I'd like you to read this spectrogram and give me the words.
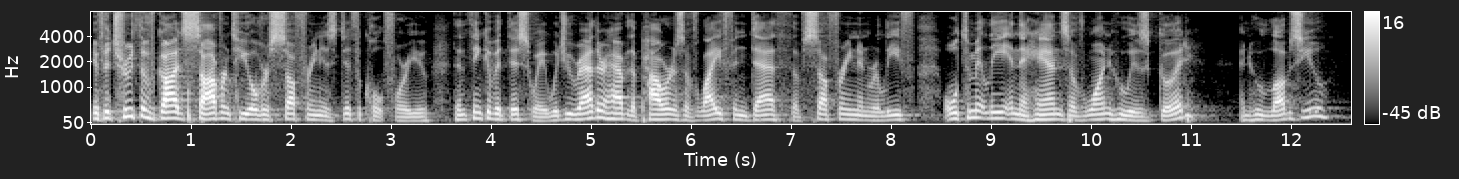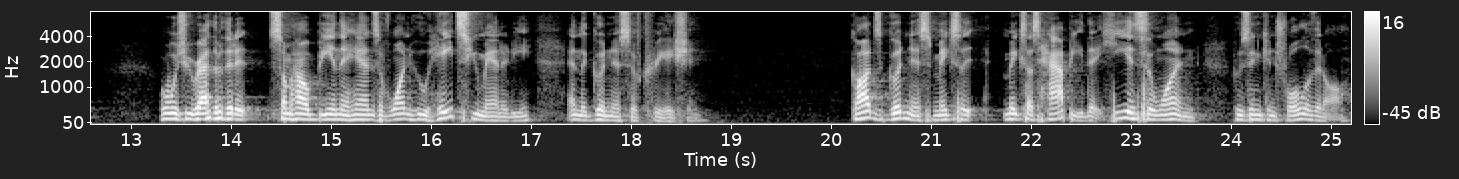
If the truth of God's sovereignty over suffering is difficult for you, then think of it this way Would you rather have the powers of life and death, of suffering and relief, ultimately in the hands of one who is good and who loves you? Or would you rather that it somehow be in the hands of one who hates humanity and the goodness of creation? God's goodness makes, it, makes us happy that He is the one who's in control of it all.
